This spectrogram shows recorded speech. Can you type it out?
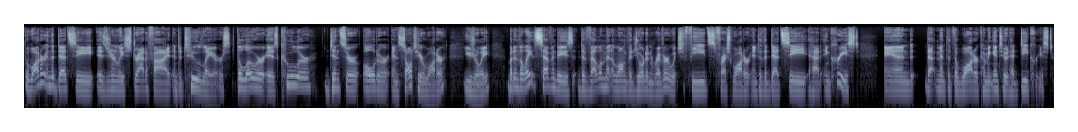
The water in the Dead Sea is generally stratified into two layers. The lower is cooler, denser, older, and saltier water, usually. But in the late 70s, development along the Jordan River, which feeds fresh water into the Dead Sea, had increased, and that meant that the water coming into it had decreased.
